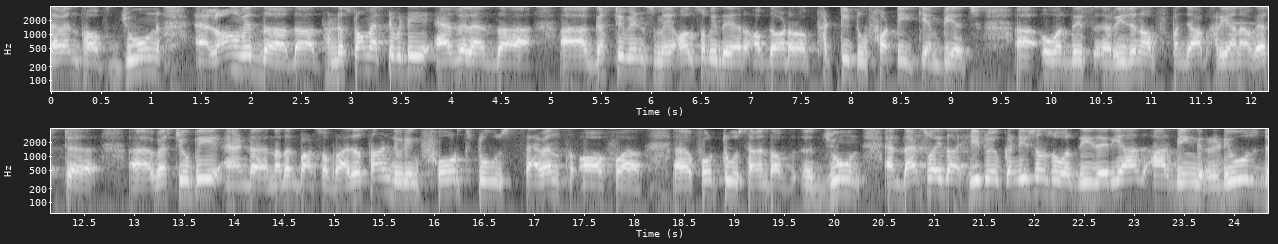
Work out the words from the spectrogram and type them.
7th of June along with the, the thunderstorm activity as well as the uh, gusty winds may also be there of the order of 30 to 40 kmph uh, over this region of Punjab, Haryana, West, uh, uh, West UP and northern parts of Rajasthan during 4th to 7th of 4th to 7th of June. And that's why the heat wave conditions conditions over these areas are being reduced,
